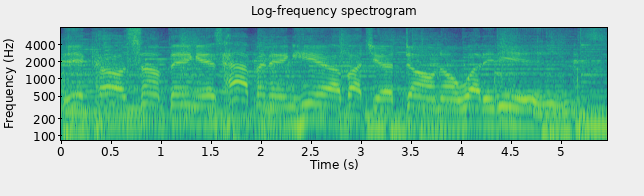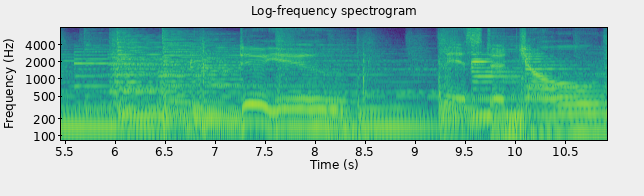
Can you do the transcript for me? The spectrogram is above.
Because something is happening here, but you don't know what it is. Do you, Mr. Jones?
